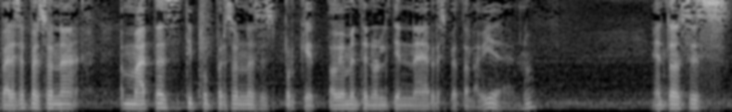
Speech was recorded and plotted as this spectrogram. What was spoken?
para esa persona mata a ese tipo de personas es porque obviamente no le tiene nada de respeto a la vida, ¿no? Entonces,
